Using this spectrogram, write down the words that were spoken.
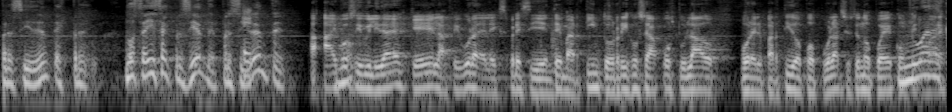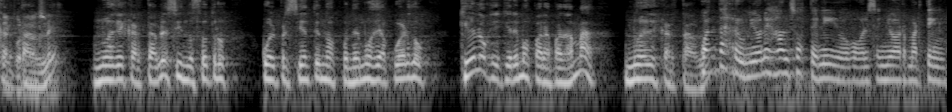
presidente, expre- no se dice expresidente, presidente. Ah, Hay posibilidades que la figura del expresidente Martín Torrijos sea postulado por el Partido Popular, si usted no puede no confirmar es esta descartable, información. no es descartable si nosotros o el presidente nos ponemos de acuerdo qué es lo que queremos para Panamá, no es descartable. ¿Cuántas reuniones han sostenido con el señor Martín?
